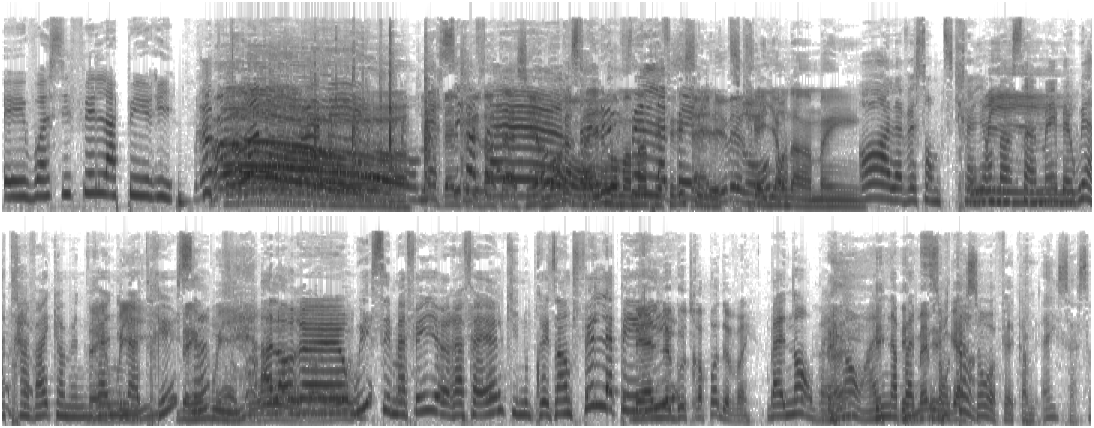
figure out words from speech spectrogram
et voici Phil Lapéry. Oh, merci belle Raphaël. présentation. Moi, Raphaël, Salut, mon moment Phil préféré, c'est Lapéry. le petit Véro. crayon dans la main. Ah, elle avait son petit crayon Oui. dans sa main. Ben oui, elle travaille comme une vraie Ben oui. animatrice. Ben hein? oui. Alors, Oh, euh, ben oui. c'est ma fille euh, Raphaël qui nous présente Phil Lapéry. Mais elle ne goûtera pas de vin. Ben non, ben non, elle n'a pas de Même son 18 ans. garçon a fait comme, hey, ça sent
